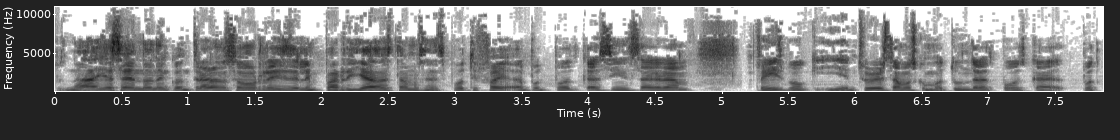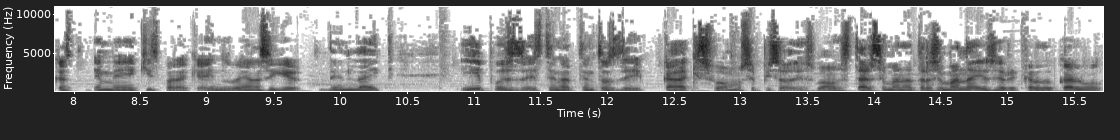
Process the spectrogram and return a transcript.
Pues nada, ya saben dónde encontrarnos. Somos Reyes del Emparrillado. Estamos en Spotify, Apple Podcasts, Instagram, Facebook y en Twitter estamos como Tundra Podcast, Podcast MX para que ahí nos vayan a seguir. Den like y pues estén atentos de cada que subamos episodios. Vamos a estar semana tras semana. Yo soy Ricardo Calvo,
